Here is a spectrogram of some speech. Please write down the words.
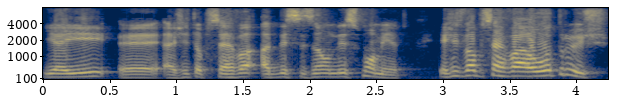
E aí é, a gente observa a decisão nesse momento. E a gente vai observar outros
